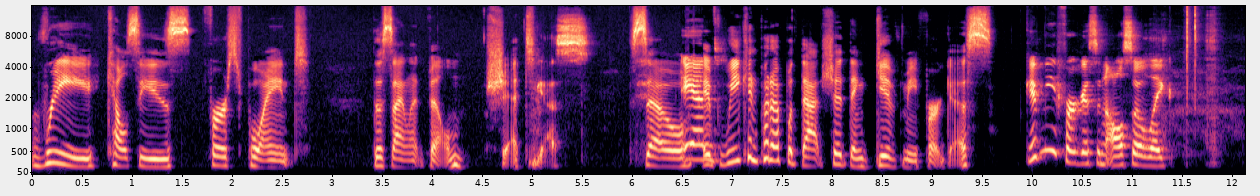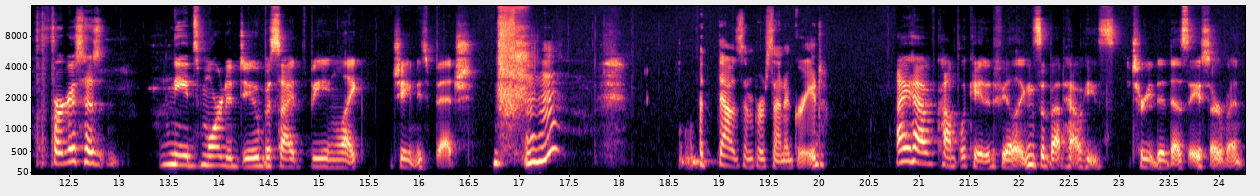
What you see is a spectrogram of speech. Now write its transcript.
re Kelsey's first point, the silent film shit. Yes. So And- if we can put up with that shit, then give me Fergus. Give me Fergus and also like Fergus has needs more to do besides being like Jamie's bitch. Mm-hmm. A thousand percent agreed. I have complicated feelings about how he's treated as a servant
